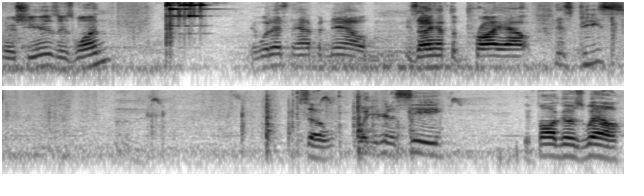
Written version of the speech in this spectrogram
There she is. There's one. And what has to happen now is I have to pry out this piece. So what you're going to see, if all goes well,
